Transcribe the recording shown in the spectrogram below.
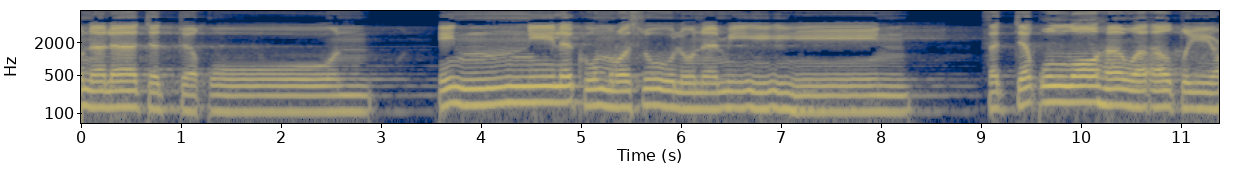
لا تتقون اني لكم رسول امين فاتقوا الله وأطيعون.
